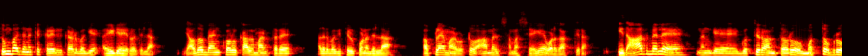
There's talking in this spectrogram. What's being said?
ತುಂಬ ಜನಕ್ಕೆ ಕ್ರೆಡಿಟ್ ಕಾರ್ಡ್ ಬಗ್ಗೆ ಐಡಿಯಾ ಇರೋದಿಲ್ಲ. ಯಾವುದೋ ಬ್ಯಾಂಕವರು ಕಾಲ್ ಮಾಡ್ತಾರೆ ಅದ್ರ ಬಗ್ಗೆ ತಿಳ್ಕೊಳೋದಿಲ್ಲ. ಅಪ್ಲೈ ಮಾಡಿಬಿಟ್ಟು ಆಮೇಲೆ ಸಮಸ್ಯೆಗೆ ಒಳಗಾಗ್ತೀರ? ಇದಾದಮೇಲೆ ನನಗೆ ಗೊತ್ತಿರೋ ಅಂಥವ್ರು ಮತ್ತೊಬ್ಬರು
